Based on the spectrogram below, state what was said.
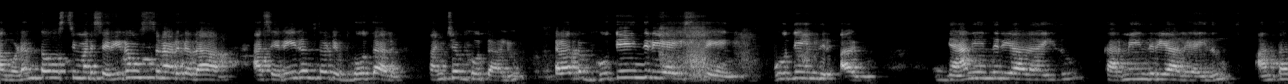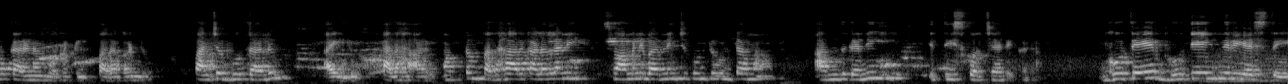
ఆ గుణంతో వస్తే మన శరీరం వస్తున్నాడు కదా. ఆ శరీరంతో భూతాలు పంచభూతాలు తర్వాత భూతేంద్రియ ఇస్తే భూతేంద్రి జ్ఞానేంద్రియాలు ఐదు కర్మేంద్రియాలు ఐదు అంతఃకరణం ఒకటి పదకొండు. పంచభూతాలు ఐదు పదహారు. మొత్తం పదహారు కళలని స్వామిని వర్ణించుకుంటూ ఉంటామా? అందుకని తీసుకొచ్చారు ఇక్కడ. భూతేర్ భూతేంద్రియస్తే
